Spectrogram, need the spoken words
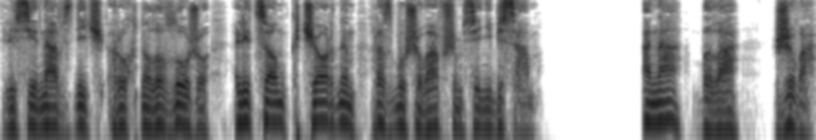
Люси навзничь рухнула в лужу, лицом к черным разбушевавшимся небесам. Она была жива.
